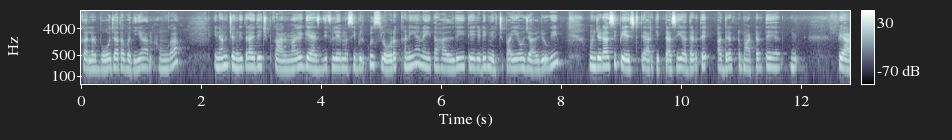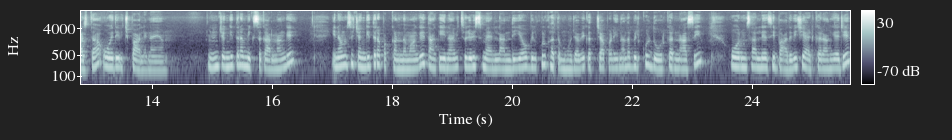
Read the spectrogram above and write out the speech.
ਕਲਰ ਬਹੁਤ ਜ਼ਿਆਦਾ ਵਧੀਆ ਆਊਗਾ ਇਹਨਾਂ ਨੂੰ ਚੰਗੀ ਤਰ੍ਹਾਂ ਇਹਦੇ ਵਿੱਚ ਪਕਾ ਲਵਾਂਗੇ। ਗੈਸ ਦੀ ਫਲੇਮ ਅਸੀਂ ਬਿਲਕੁਲ ਸਲੋ ਰੱਖਣੀ ਹੈ ਨਹੀਂ ਤਾਂ ਹਲਦੀ ਤੇ ਜਿਹੜੀ ਮਿਰਚ ਪਾਈ ਹੈ ਉਹ ਜਲ ਜੂਗੀ। ਹੁਣ ਜਿਹੜਾ ਅਸੀਂ ਪੇਸਟ ਤਿਆਰ ਕੀਤਾ ਸੀ ਅਦਰਕ ਤੇ, ਅਦਰਕ, ਟਮਾਟਰ ਤੇ, ਪਿਆਜ਼ ਦਾ, ਉਹ ਇਹਦੇ ਵਿੱਚ ਪਾ ਲੈਣਾ ਆ। ਇਹਨੂੰ ਚੰਗੀ ਤਰ੍ਹਾਂ ਮਿਕਸ ਕਰ ਲਾਂਗੇ। ਇਹਨਾਂ ਨੂੰ ਅਸੀਂ ਚੰਗੀ ਤਰ੍ਹਾਂ ਪੱਕਣ ਦਵਾਂਗੇ ਤਾਂ ਕਿ ਇਹਨਾਂ ਵਿੱਚ ਜਿਹੜੀ ਸਮੈਲ ਆਉਂਦੀ ਹੈ ਉਹ ਬਿਲਕੁਲ ਖਤਮ ਹੋ ਜਾਵੇ। ਕੱਚਾਪਣ ਇਹਨਾਂ ਦਾ ਬਿਲਕੁਲ ਦੂਰ ਕਰਨਾ ਅਸੀਂ ਹੋਰ ਮਸਾਲੇ ਅਸੀਂ ਬਾਅਦ ਵਿੱਚ ਐਡ ਕਰਾਂਗੇ ਅਜੇ।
